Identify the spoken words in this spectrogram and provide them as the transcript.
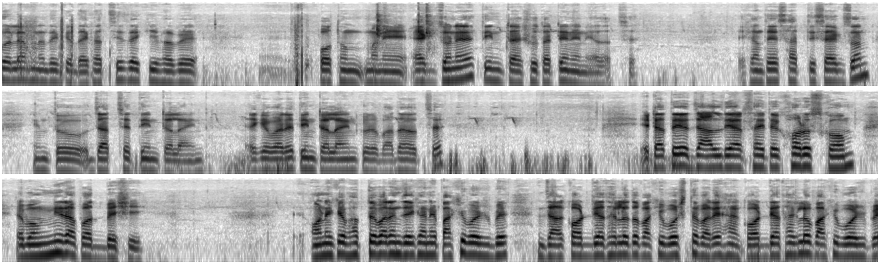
করলে আপনাদেরকে দেখাচ্ছি যে কীভাবে প্রথম মানে একজনে তিনটা সুতা টেনে নিয়ে যাচ্ছে। এখান থেকে ছাড়তেছে একজন, কিন্তু যাচ্ছে তিনটা লাইন। একেবারে তিনটা লাইন করে বাঁধা হচ্ছে। এটাতে জাল দেওয়ার সাইতে খরচ কম এবং নিরাপদ বেশি। অনেকে ভাবতে পারেন যে এখানে পাখি বসবে। যা কট দেওয়া থাকলে তো পাখি বসতে পারে। হ্যাঁ কট দেওয়া থাকলেও পাখি বসবে,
